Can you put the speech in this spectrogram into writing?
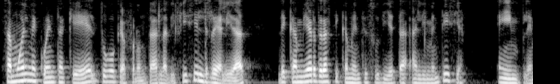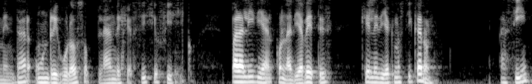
Samuel me cuenta que él tuvo que afrontar la difícil realidad de cambiar drásticamente su dieta alimenticia e implementar un riguroso plan de ejercicio físico para lidiar con la diabetes que le diagnosticaron. Así,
